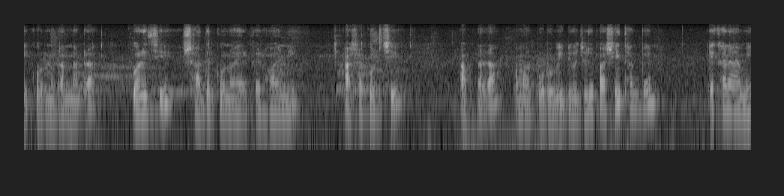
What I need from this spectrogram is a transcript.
এই কোরমা রান্নাটা করেছি। স্বাদের কোনো হেরফের হয়নি। আশা করছি আপনারা আমার পুরো ভিডিও জুড়ে পাশেই থাকবেন। এখানে আমি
